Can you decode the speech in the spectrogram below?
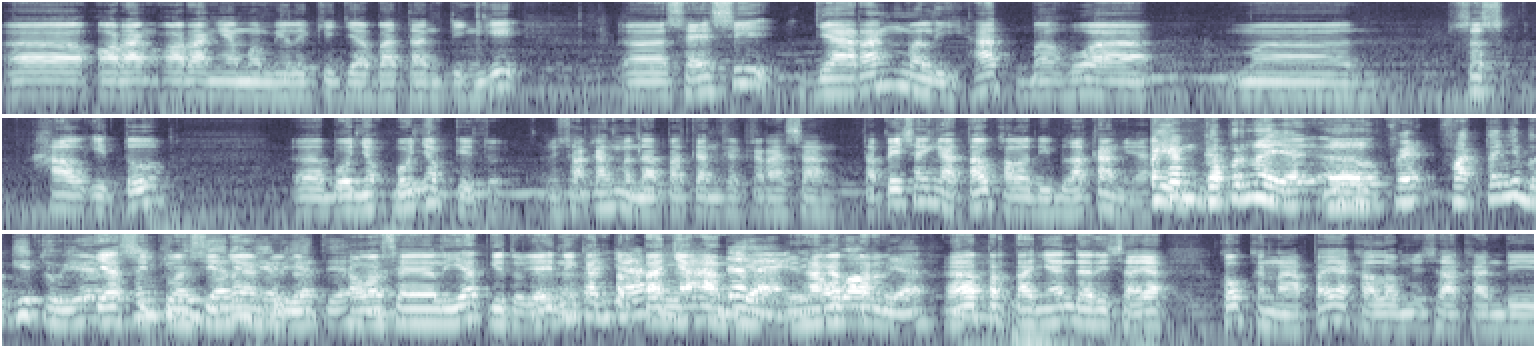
eh, orang-orang yang memiliki jabatan tinggi, eh, saya sih jarang melihat bahwa me- hal itu bonyok-bonyok gitu. Misalkan mendapatkan kekerasan. Tapi saya nggak tahu kalau di belakang ya. kan nggak pernah ya eh, fa- faktanya begitu ya. ya Rasanya situasinya ya gitu. lihat ya. Kalau saya lihat gitu ya, ini kan Jarang pertanyaan ya. kayaknya. Misalkan Awam per- ya. eh, pertanyaan dari saya, kok kenapa ya kalau misalkan di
